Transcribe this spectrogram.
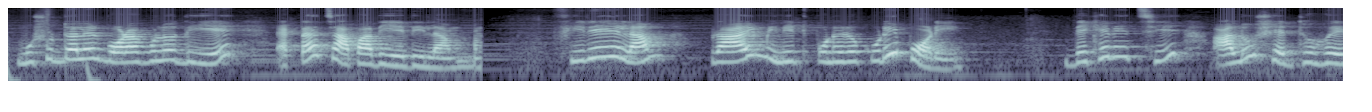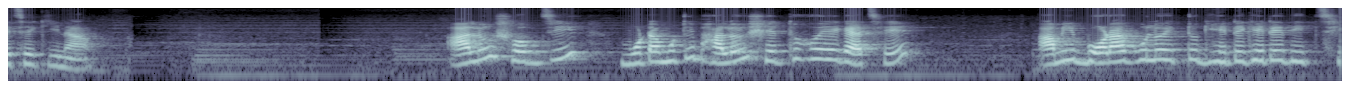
মুসুর ডালের বড়াগুলো দিয়ে একটা চাপা দিয়ে দিলাম। ফিরে এলাম প্রায় মিনিট পনেরো কুড়ি পরে। দেখে নিচ্ছি আলু সেদ্ধ হয়েছে কি না আলু, সবজি মোটামুটি ভালোই সেদ্ধ হয়ে গেছে। আমি বড়াগুলো একটু ঘেঁটে ঘেঁটে দিচ্ছি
